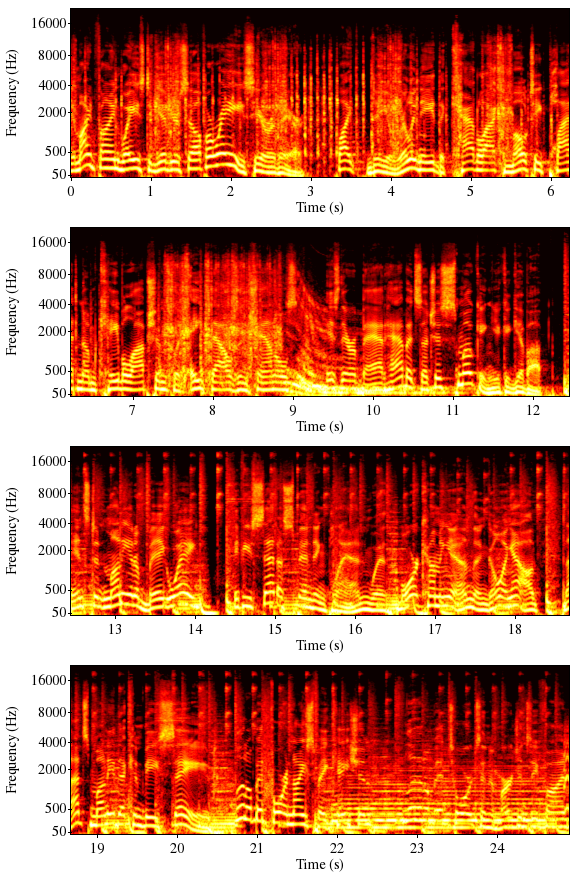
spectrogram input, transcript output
You might find ways to give yourself a raise here or there. Like, do you really need the Cadillac multi platinum cable options with 8,000 channels? Is there a bad habit such as smoking you could give up? Instant money in a big way. If you set a spending plan with more coming in than going out, that's money that can be saved. A little bit for a nice vacation, a little bit towards an emergency fund,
